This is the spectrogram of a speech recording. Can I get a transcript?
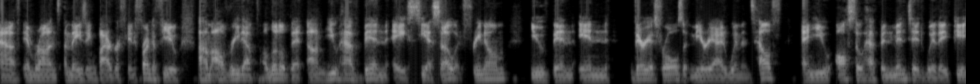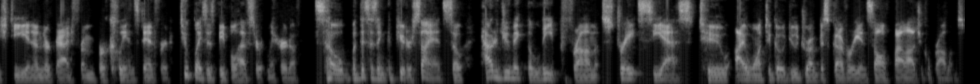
have Imran's amazing biography in front of you, um, I'll read up a little bit. Um, you have been a CSO at Freenome. You've been in various roles at Myriad Women's Health. And you also have been minted with a PhD in undergrad from Berkeley and Stanford, two places people have certainly heard of. So, but this is in computer science. So, how did you make the leap from straight CS to I want to go do drug discovery and solve biological problems?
